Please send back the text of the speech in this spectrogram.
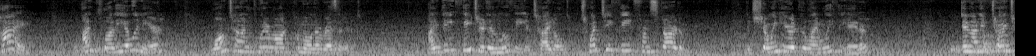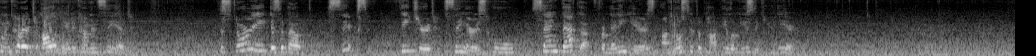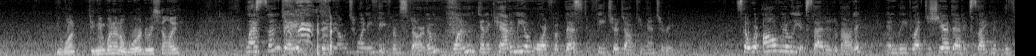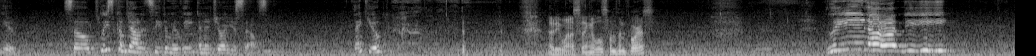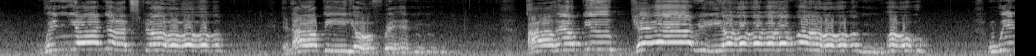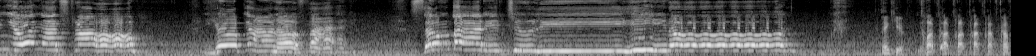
Hi, I'm Claudia Lennear, longtime Claremont Pomona resident. I'm being featured in a movie entitled 20 Feet from Stardom. It's showing here at the Laemmle Theater, and I'm trying to encourage all of you to come and see it. The story is about six featured singers who sang backup for many years on most of the popular music you hear. You won? Didn't you win an award recently? Last Sunday, the film 20 Feet from Stardom won an Academy Award for Best Feature Documentary. So we're all really excited about it, and we'd like to share that excitement with you. So please come down and see the movie and enjoy yourselves. Thank you. Now, do you want to sing a little something for us? Lean on me when you're not strong, and I'll be your friend. I'll help you carry on. Oh, when you're not strong, you're gonna find somebody to lean on. Thank you. Clap, clap, clap, clap, clap, clap.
